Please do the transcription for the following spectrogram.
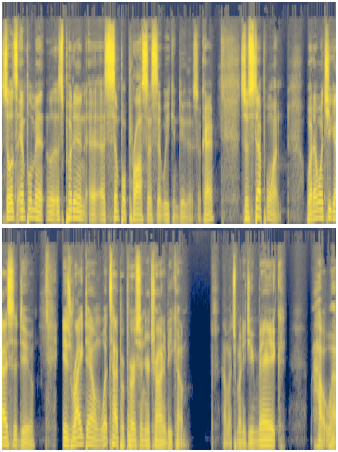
So let's implement, let's put in a, a, simple process that we can do this, okay? So, step one, what I want you guys to do is write down what type of person you're trying to become. How much money do you make? How,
